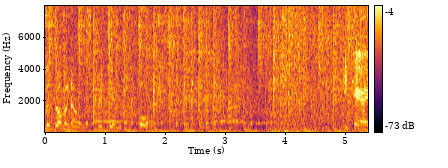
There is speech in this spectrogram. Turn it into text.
The dominoes begin to fall. EKIA.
